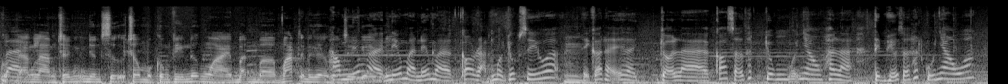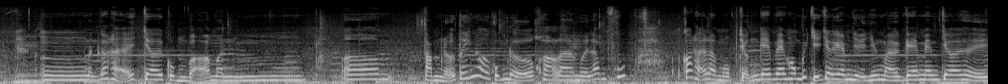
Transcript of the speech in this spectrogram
và đang làm cho nhân sự cho một công ty nước ngoài bận mờ mắt bây giờ không nếu mà nếu mà nếu mà có rảnh một chút xíu á ừ. thì có thể là gọi là có sở thích chung với nhau hay là tìm hiểu sở thích của nhau á ừ. Ừ, mình có thể chơi cùng vợ mình uh, tầm nửa tiếng thôi cũng được hoặc là 15 phút. Có thể là một trận game em không biết chỉ chơi game gì nhưng mà game em chơi thì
